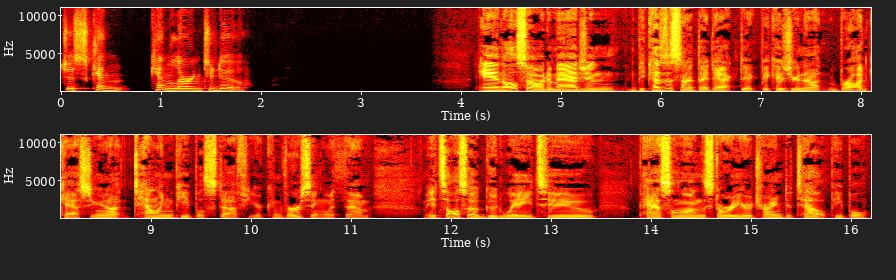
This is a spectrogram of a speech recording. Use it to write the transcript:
just can can learn to do and also, I would imagine because it's not didactic, because you're not broadcasting, you're not telling people stuff, you're conversing with them. It's also a good way to pass along the story you're trying to tell. People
